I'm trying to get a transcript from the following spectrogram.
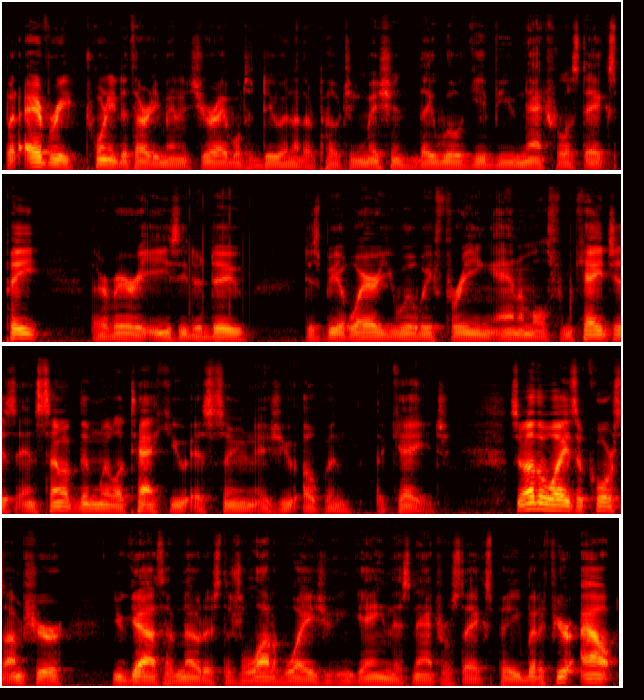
But every 20 to 30 minutes, you're able to do another poaching mission. They will give you Naturalist XP. They're very easy to do. Just be aware you will be freeing animals from cages, and some of them will attack you as soon as you open the cage. Some other ways, of course, I'm sure you guys have noticed there's a lot of ways you can gain this naturalist XP, but if you're out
